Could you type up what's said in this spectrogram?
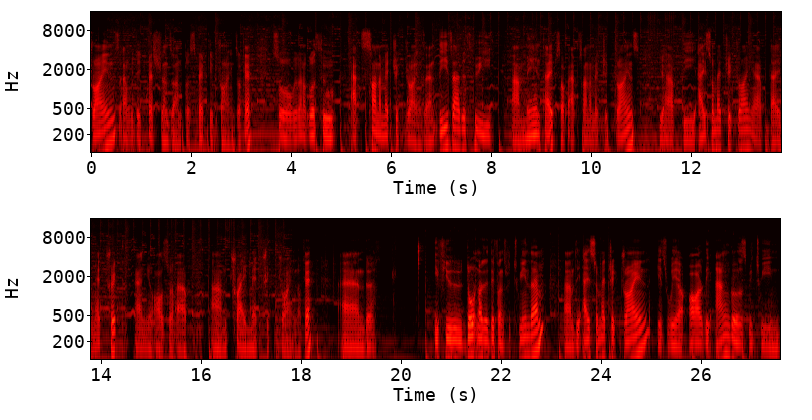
drawings and we did questions on perspective drawings okay so we're going to go through axonometric drawings and these are the three uh, main types of axonometric drawings. You have the isometric drawing, you have dimetric, and you also have um, trimetric drawing, okay? And uh, if you don't know the difference between them, um, the isometric drawing is where all the angles between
